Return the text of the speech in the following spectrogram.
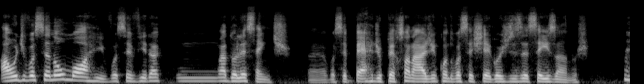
aonde você não morre, você vira um adolescente. Né? Você perde o personagem quando você chega aos 16 anos.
